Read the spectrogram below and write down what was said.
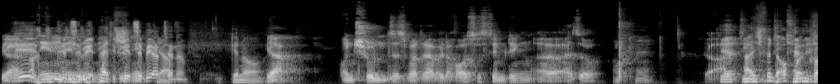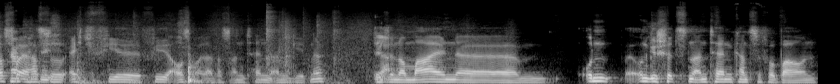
Ja, nee, Ach, nee, die, PCB, nee, nee, die PCB-Antenne. Ja, genau. Ja. Und schon das war da wieder raus aus dem Ding. Äh, also. Okay. Ja. ja die, ich finde auch bei Crossfire hast du echt viel, viel Auswahl, was Antennen angeht, ne? Diese ja. normalen, ähm, un, ungeschützten Antennen kannst du verbauen.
